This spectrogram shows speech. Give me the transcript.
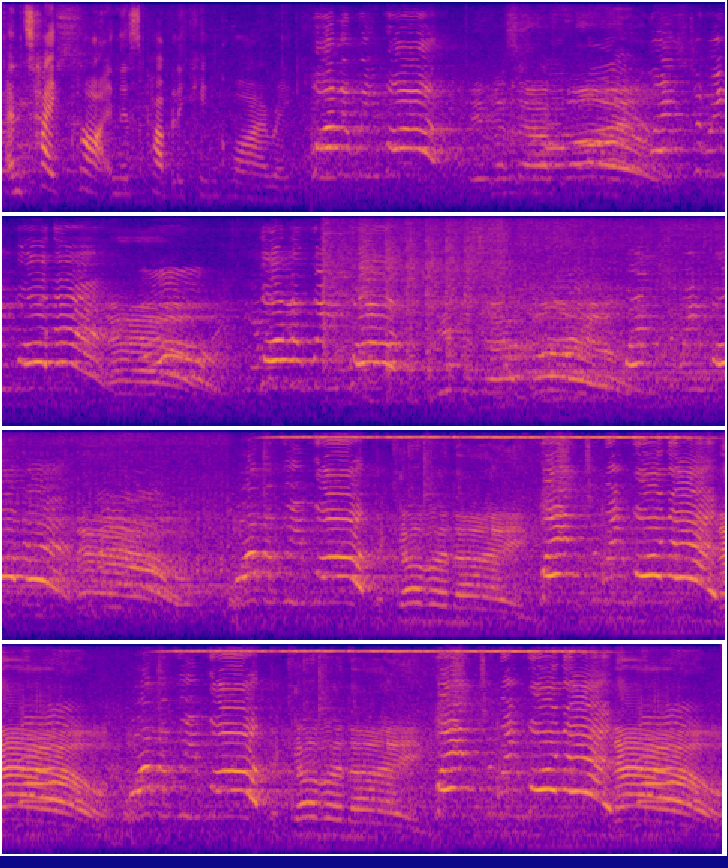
and take part in this public inquiry. What do we want? Give us our files! When do we want it? Now! What do we want? Give us our files! When do we want it? Now! What do we want? The cover name! When do we want it? Now! What do we want? The cover name! When do we want it? Now!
